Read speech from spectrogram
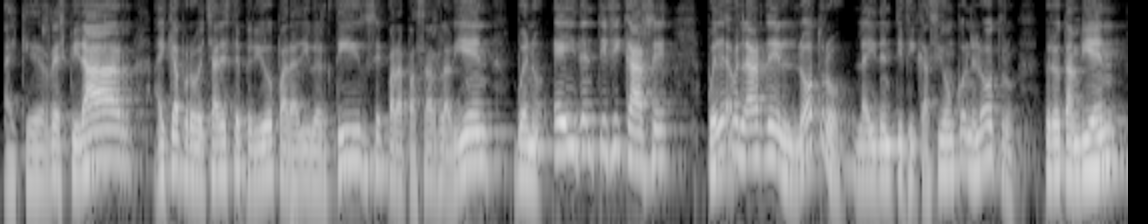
Hay que respirar, hay que aprovechar este periodo para divertirse, para pasarla bien, bueno, e identificarse Puede hablar del otro, la identificación con el otro, pero también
